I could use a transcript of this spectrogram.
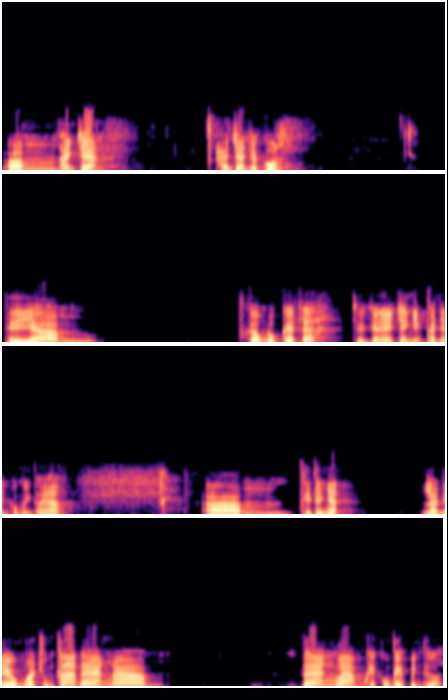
Um, hành trang. Hành trang cho coach. Thì um, không đúc kết ra từ cái này trải nghiệm cá nhân của mình thôi ha. À, thì thứ nhất là nếu mà chúng ta đang à, đang làm cái công việc bình thường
